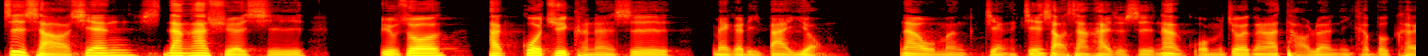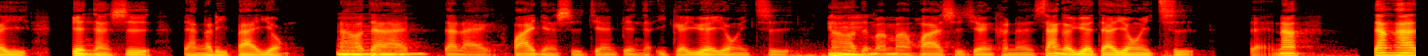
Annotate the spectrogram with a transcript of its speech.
至少先让他学习，比如说他过去可能是每个礼拜用，那我们减减少伤害就是，那我们就会跟他讨论，你可不可以变成是两个礼拜用，然后再来、嗯、再来花一点时间变成一个月用一次，然后再慢慢花时间，可能三个月再用一次，对，那。让他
